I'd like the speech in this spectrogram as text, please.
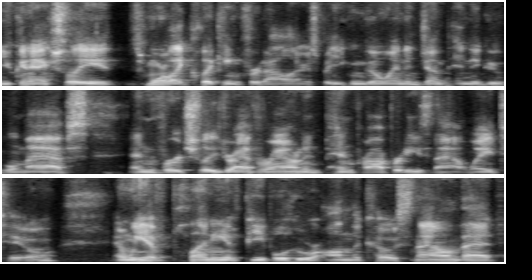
you can actually, it's more like clicking for dollars, but you can go in and jump into Google Maps and virtually drive around and pin properties that way too. And we have plenty of people who are on the coast now that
